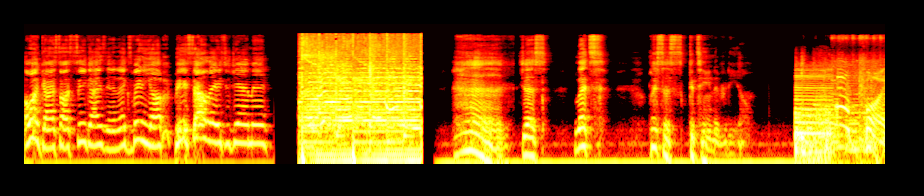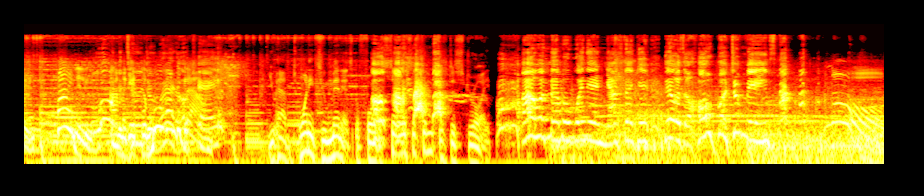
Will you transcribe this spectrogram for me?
Alright guys, so I'll see you guys in the next video. Peace out, ladies and gentlemen. Just let's let's just continue the video. Oh boy! Finally, Ooh, I'm gonna get to continue move on the red, ground. okay. You have 22 minutes before Oh, the solar ah. system is destroyed. I remember when they announced that game, there was a whole bunch of memes. No!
